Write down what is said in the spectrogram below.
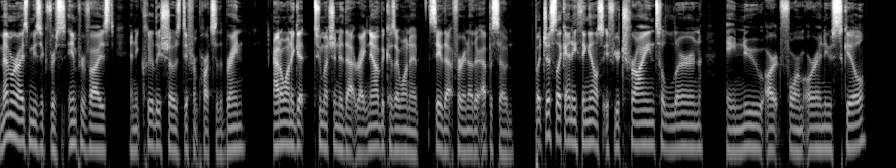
memorized music versus improvised, and it clearly shows different parts of the brain. I don't want to get too much into that right now because I want to save that for another episode. But just like anything else, if you're trying to learn a new art form or a new skill,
